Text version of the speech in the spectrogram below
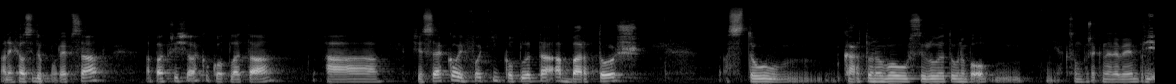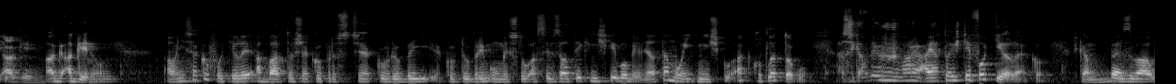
A nechal si to podepsat. A pak přišel jako kotleta a že se jako vyfotí Kotleta a Bartoš s tou kartonovou siluetou, nebo jak jsem řekne, nevím. Prostě, Agi. Ag, Agi, no. A oni se jako fotili a Bartoš jako prostě jako v, dobrý, jako v dobrým úmyslu asi vzal ty knížky v obě. Měl tam moji knížku a Kotletovu. A říkal, ty a já to ještě fotil. Jako. Říkám, bezva,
